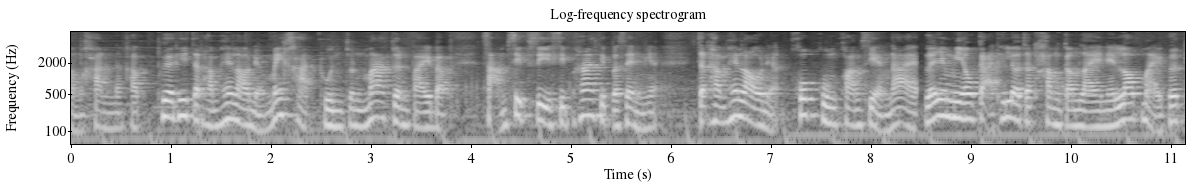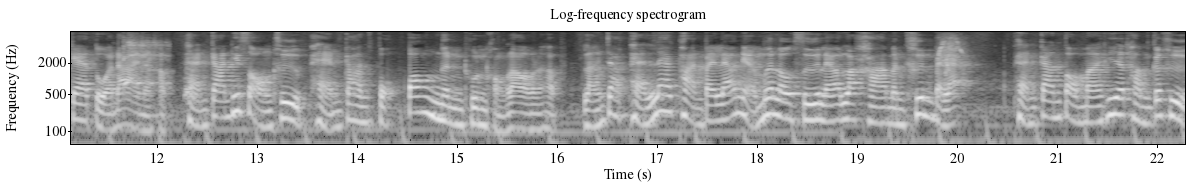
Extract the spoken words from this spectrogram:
สำคัญนะครับ เพื่อที่จะทำให้เราเนี่ยไม่ขาดทุนจนมากเกินไปแบบ 30 40 50%เงี้ยจะทำให้เราเนี่ยควบคุมความเสี่ยงได้ และยังมีโอกาสที่เราจะทำกำไรในรอบใหม่เพื่อแก้ตัวได้นะครับ แผนการที่ 2 คือแผนการปกป้องเงินทุนของเรานะครับ หลังจากแผนแรกผ่านไปแล้วเนี่ยเมื่อเราซื้อแล้วราคามันขึ้นไปแล้ว แผนการต่อมาที่จะทำก็คือ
